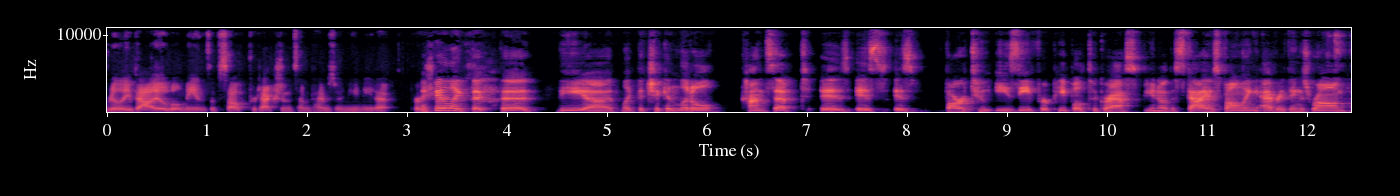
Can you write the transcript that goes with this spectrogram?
really valuable means of self-protection sometimes when you need it i sure. feel like the the the uh like the chicken little concept is is is far too easy for people to grasp. You know, the sky is falling, everything's wrong,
